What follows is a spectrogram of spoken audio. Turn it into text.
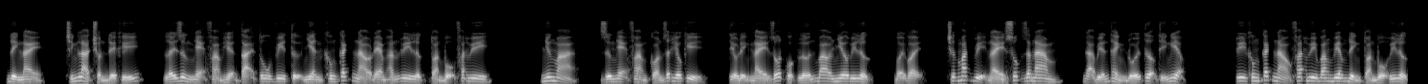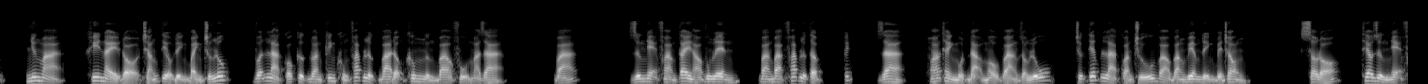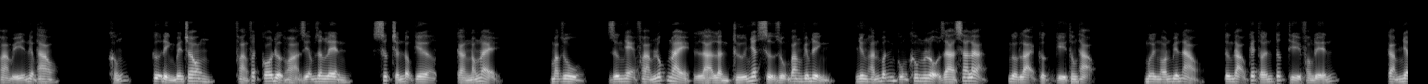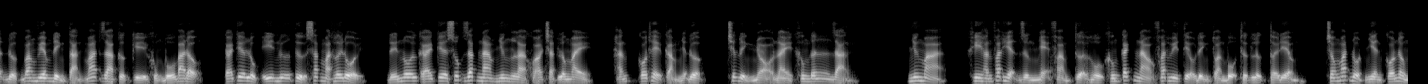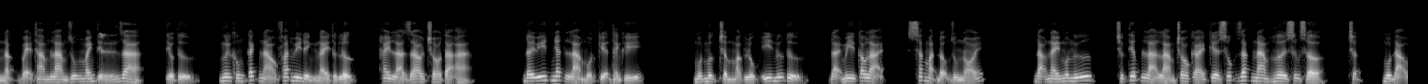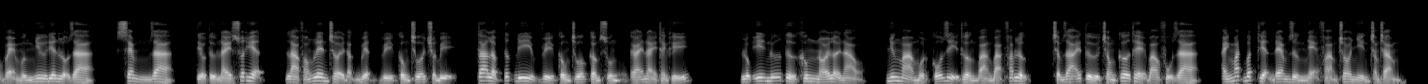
Đỉnh này, chính là chuẩn đế khí, lấy rừng nhẹ phàm hiện tại tu vi tự nhiên không cách nào đem hắn uy lực toàn bộ phát huy. Nhưng mà Dương nhẹ phàm còn rất hiếu kỳ, tiểu đỉnh này rốt cuộc lớn bao nhiêu uy lực, bởi vậy, trước mắt vị này xúc giác nam đã biến thành đối tượng thí nghiệm. Tuy không cách nào phát huy băng viêm đỉnh toàn bộ uy lực, nhưng mà, khi này đỏ trắng tiểu đỉnh bành trướng lúc, vẫn là có cực đoan kinh khủng pháp lực ba động không ngừng bao phủ mà ra. Bá! Dương nhẹ phàm tay áo vung lên, bàng bạc pháp lực tập, kích, ra, hóa thành một đạo màu vàng dòng lũ, trực tiếp là quán chú vào băng viêm đỉnh bên trong. Sau đó, theo Dương nhẹ phàm ý niệm thao, khống, cự đỉnh bên trong phản phất có được hỏa diễm dâng lên, sức chấn động kia càng nóng nảy. Mặc dù Dương nhẹ phàm lúc này là lần thứ nhất sử dụng băng viêm đỉnh, nhưng hắn vẫn cũng không lộ ra xa lạ, ngược lại cực kỳ thông thạo. Mười ngón biến ảo, từng đạo kết tấn tức thì phong đến. Cảm nhận được băng viêm đỉnh tản mát ra cực kỳ khủng bố ba động, cái kia lục y nữ tử sắc mặt hơi đổi, đến nỗi cái kia xúc giác nam nhưng là khóa chặt lông mày, hắn có thể cảm nhận được, chiếc đỉnh nhỏ này không đơn giản. Nhưng mà, khi hắn phát hiện rừng nhẹ phàm tựa hồ không cách nào phát huy tiểu đỉnh toàn bộ thực lực thời điểm, trong mắt đột nhiên có nồng nặc vẻ tham lam dũng manh tiến đến ra, tiểu tử, ngươi không cách nào phát huy đỉnh này thực lực, hay là giao cho ta a? Đây ít nhất là một kiện thanh khí một mực trầm mặc lục y nữ tử, đại mi cao lại, sắc mặt động dung nói, đạo này ngôn ngữ, trực tiếp là làm cho cái kia xúc giác nam hơi sưng sờ chật một đạo vẻ mừng như điên lộ ra, xem ra, tiểu tử này xuất hiện, là phóng lên trời đặc biệt vì công chúa chuẩn bị, ta lập tức đi vì công chúa cầm xuống cái này thành khí. Lục y nữ tử không nói lời nào, nhưng mà một cố dị thường bàng bạc pháp lực, chậm rãi từ trong cơ thể bao phủ ra, ánh mắt bất thiện đem rừng nhẹ phàm cho nhìn chằm chằm.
